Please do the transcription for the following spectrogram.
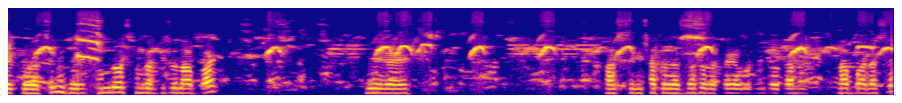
দেখতে পাচ্ছেন যে সুন্দর সুন্দর কিছু লাভ পায় পাঁচ থেকে সাত হাজার, দশ হাজার টাকা পর্যন্ত লাভ পাট আছে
